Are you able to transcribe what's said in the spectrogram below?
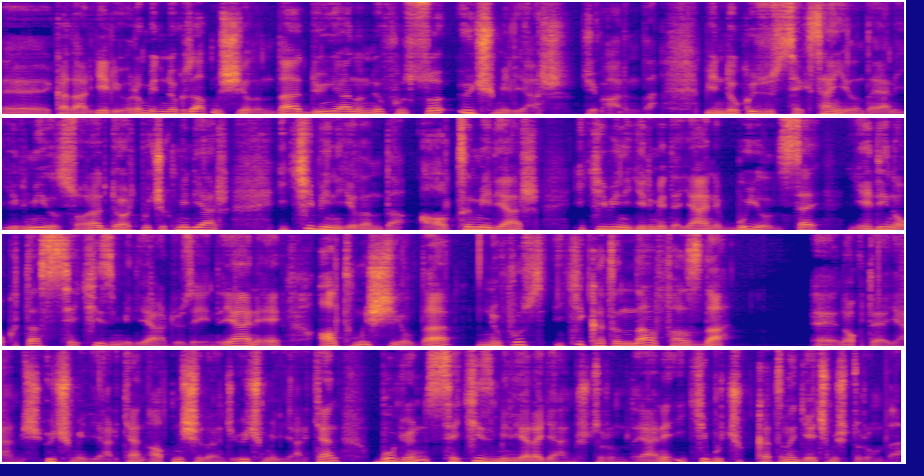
e, kadar geliyorum. 1960 yılında dünyanın nüfusu 3 milyar civarında. 1980 yılında yani 20 yıl sonra 4,5 milyar, 2000 yılında 6 milyar, 2020'de yani bu yıl ise 7.8 milyar düzeyinde. Yani 60 yılda nüfus iki katından fazla e, noktaya gelmiş. 3 milyarken 60 yıl önce 3 milyarken bugün 8 milyara gelmiş durumda. Yani 2,5 katını geçmiş durumda.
